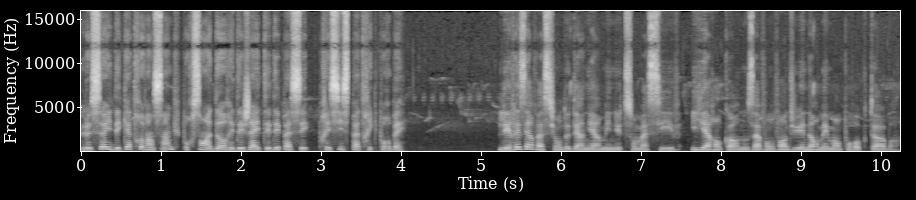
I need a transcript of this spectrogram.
Le seuil des 85% à d'or est déjà été dépassé, précise Patrick Pourbet. Les réservations de dernière minute sont massives, hier encore nous avons vendu énormément pour octobre.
